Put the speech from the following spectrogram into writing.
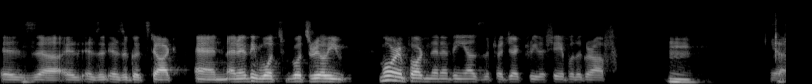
is uh, is is a, is a good start. And and I think what's what's really more important than anything else is the trajectory, the shape of the graph. Mm. Yeah.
